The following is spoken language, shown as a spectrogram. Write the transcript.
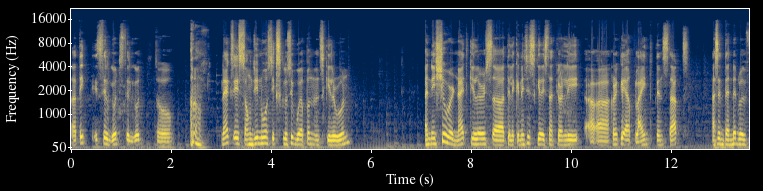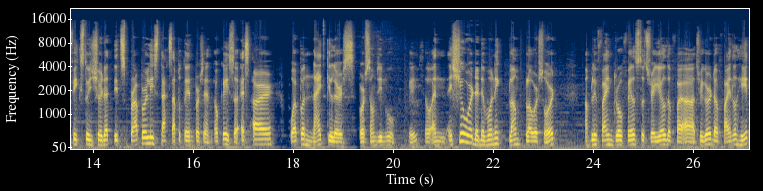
I think it's still good, still good. So next is Sung Jinwoo's exclusive weapon and skill rune. An issue where Knight Killer's uh, telekinesis skill is not currently uh, uh, correctly applying to 10 stacks as intended will fix to ensure that it's properly stacks up to 10%. Okay, so SR weapon Knight Killers for Sung Jinwoo. Okay, so an issue where the demonic plum flower sword amplifying draw fails to trigger the uh, trigger the final hit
